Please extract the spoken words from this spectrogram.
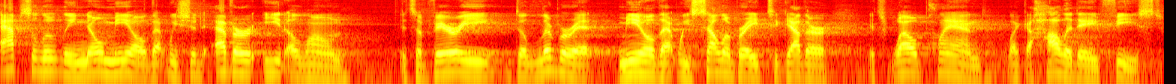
absolutely no meal that we should ever eat alone. It's a very deliberate meal that we celebrate together. It's well planned, like a holiday feast.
